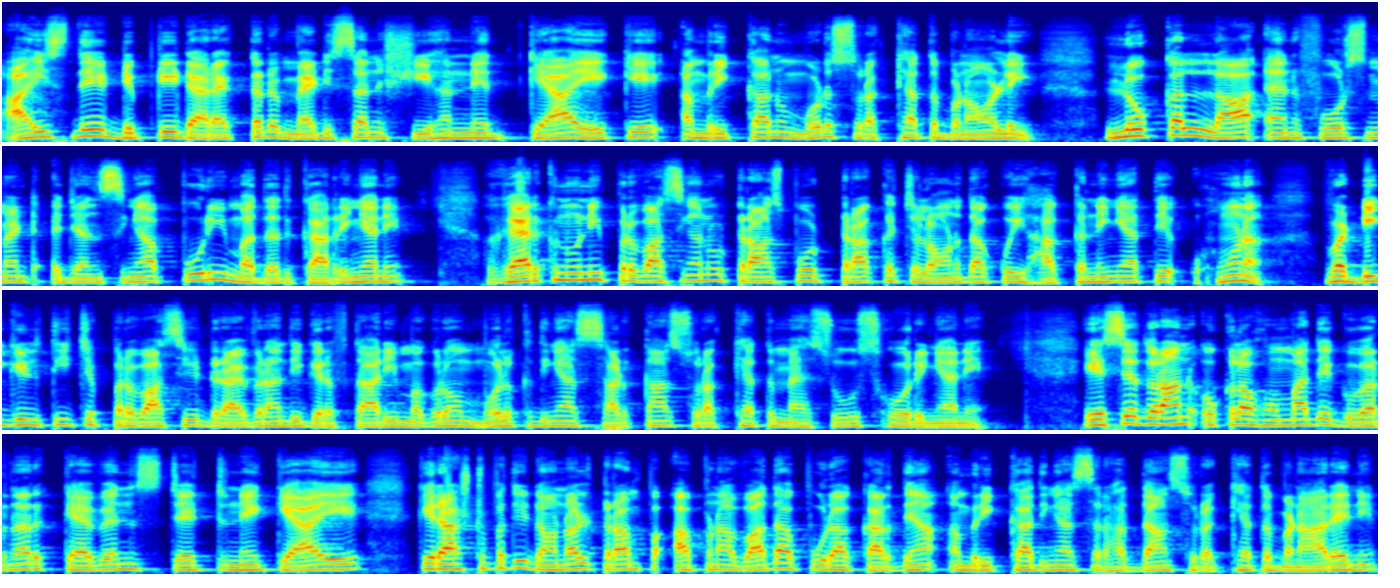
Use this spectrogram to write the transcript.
ਆਈਸ ਦੇ ਡਿਪਟੀ ਡਾਇਰੈਕਟਰ ਮੈਡੀਸਨ ਸ਼ੀਹਨ ਨੇ ਕਿਹਾ ਹੈ ਕਿ ਅਮਰੀਕਾ ਨੂੰ ਮੁੜ ਸੁਰੱਖਿਅਤ ਬਣਾਉਣ ਲਈ ਲੋਕਲ ਲਾ ਐਨਫੋਰਸਮੈਂਟ ਏਜੰਸੀਆਂ ਪੂਰੀ ਮਦਦ ਕਰ ਰਹੀਆਂ ਨੇ। ਗੈਰ ਕਾਨੂੰਨੀ ਪ੍ਰਵਾਸੀਆਂ ਨੂੰ ਟਰਾਂਸਪੋਰਟ ਟਰੱਕ ਚਲਾਉਣ ਦਾ ਕੋਈ ਹੱਕ ਨਹੀਂ ਹੈ ਤੇ ਹੁਣ ਵੱਡੀ ਗਿਣਤੀ 'ਚ ਪ੍ਰਵਾਸੀ ਡਰਾਈਵਰਾਂ ਦੀ ਗ੍ਰਿਫਤਾਰੀ ਮਗਰੋਂ ਮੁਲਕ ਦੀਆਂ ਸੜਕਾਂ ਸੁਰੱਖਿਅਤ ਮਹਿਸੂਸ ਹੋ ਰਹੀਆਂ ਨੇ। ਇਸੇ ਦੌਰਾਨ ਓਕਲਾਹੋਮਾ ਦੇ ਗਵਰਨਰ ਕੈਵਿਨ ਸਟੇਟ ਨੇ ਕਿਹਾ ਹੈ ਕਿ ਰਾਸ਼ਟਰਪਤੀ ਡੋਨਲਡ ਟਰੰਪ ਆਪਣਾ ਵਾਅਦਾ ਪੂਰਾ ਕਰਦਿਆਂ ਅਮਰੀਕਾ ਦੀਆਂ ਸਰਹੱਦਾਂ ਸੁਰੱਖਿਅਤ ਬਣਾ ਰਹੇ ਨੇ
